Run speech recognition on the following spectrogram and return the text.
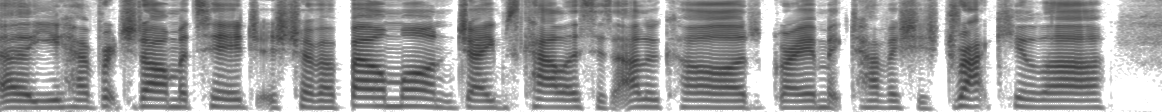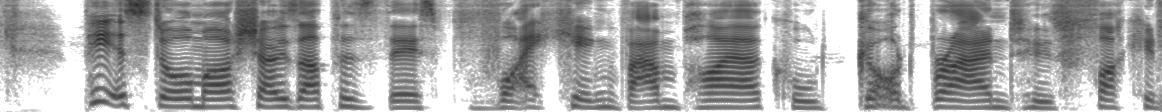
Uh, you have Richard Armitage as Trevor Belmont, James Callis as Alucard, Graham McTavish as Dracula. Peter Stormare shows up as this Viking vampire called Godbrand, who's fucking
